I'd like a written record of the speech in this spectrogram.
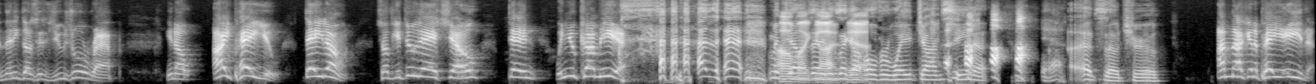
And then he does his usual rap. You know, I pay you. They don't. So if you do their show, then when you come here, Magellan oh my God, looks like yeah. an overweight John Cena. Yeah. That's so true. I'm not going to pay you either.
